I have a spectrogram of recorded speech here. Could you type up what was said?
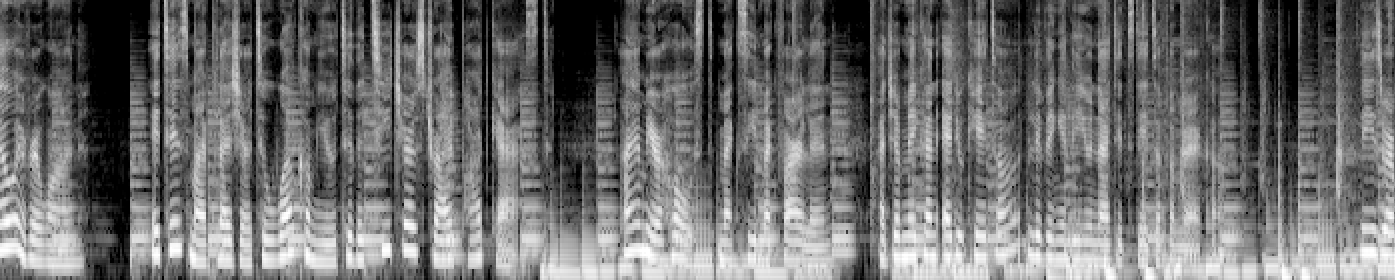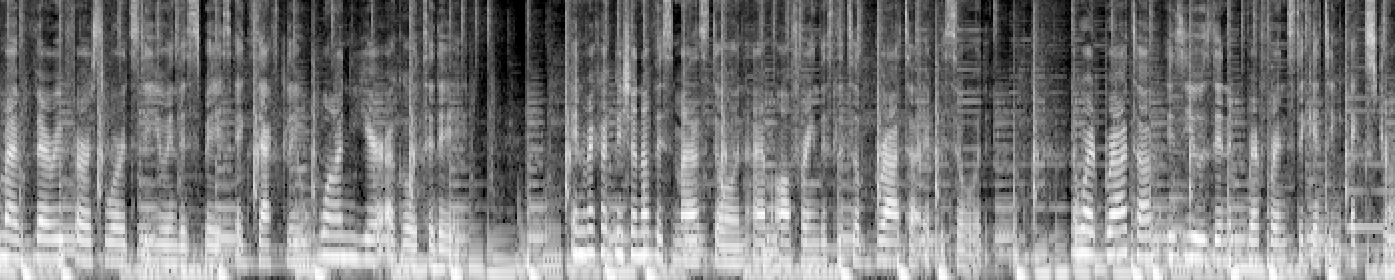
Hello, everyone. It is my pleasure to welcome you to the Teachers Tribe podcast. I am your host, Maxine McFarlane, a Jamaican educator living in the United States of America. These were my very first words to you in this space exactly one year ago today. In recognition of this milestone, I am offering this little Brata episode. The word Brata is used in reference to getting extra,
